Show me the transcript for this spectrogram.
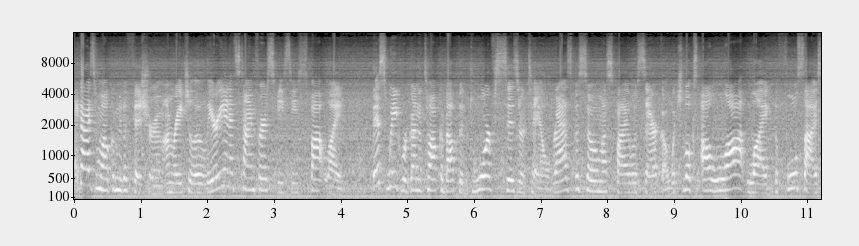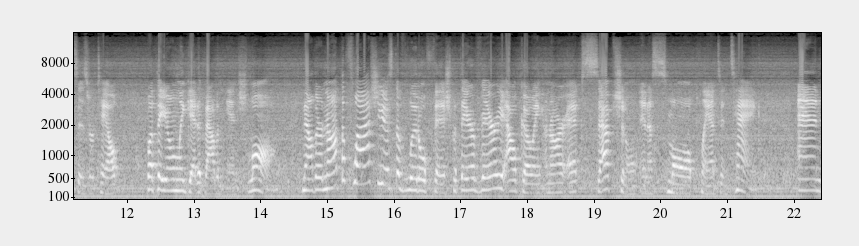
Hey guys and welcome to the Fish Room. I'm Rachel O'Leary and it's time for a species spotlight. This week we're going to talk about the dwarf scissortail, Rasbosoma spilocerca, which looks a lot like the full-size scissortail, but they only get about an inch long. Now they're not the flashiest of little fish, but they are very outgoing and are exceptional in a small planted tank. And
